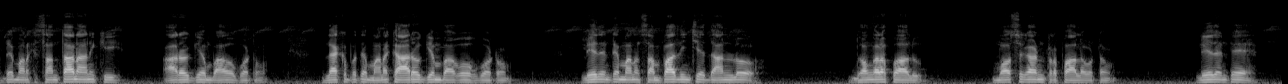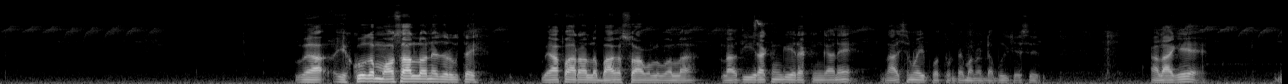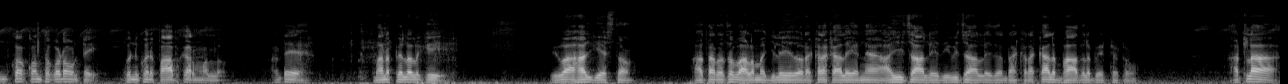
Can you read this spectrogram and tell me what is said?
అంటే మనకి సంతానానికి ఆరోగ్యం బాగోపోవటం లేకపోతే మనకు ఆరోగ్యం బాగోకపోవటం లేదంటే మనం సంపాదించే దానిలో దొంగల పాలు మోసగాంట్ర పాలవటం లేదంటే ఎక్కువగా మోసాల్లోనే జరుగుతాయి వ్యాపారాల్లో భాగస్వాముల వల్ల. లేకపోతే ఈ రకంగా ఈ రకంగానే నాశనం అయిపోతుంటాయి మనం డబ్బులు చేసేది. అలాగే ఇంకా కొంత కూడా ఉంటాయి కొన్ని కొన్ని పాపకర్మల్లో. అంటే మన పిల్లలకి వివాహాలు చేస్తాం. ఆ తర్వాత వాళ్ళ మధ్యలో ఏదో రకరకాలైన అవి చాలేదు ఇవి చాలేదు అని రకరకాల బాధలు పెట్టడం అట్లా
